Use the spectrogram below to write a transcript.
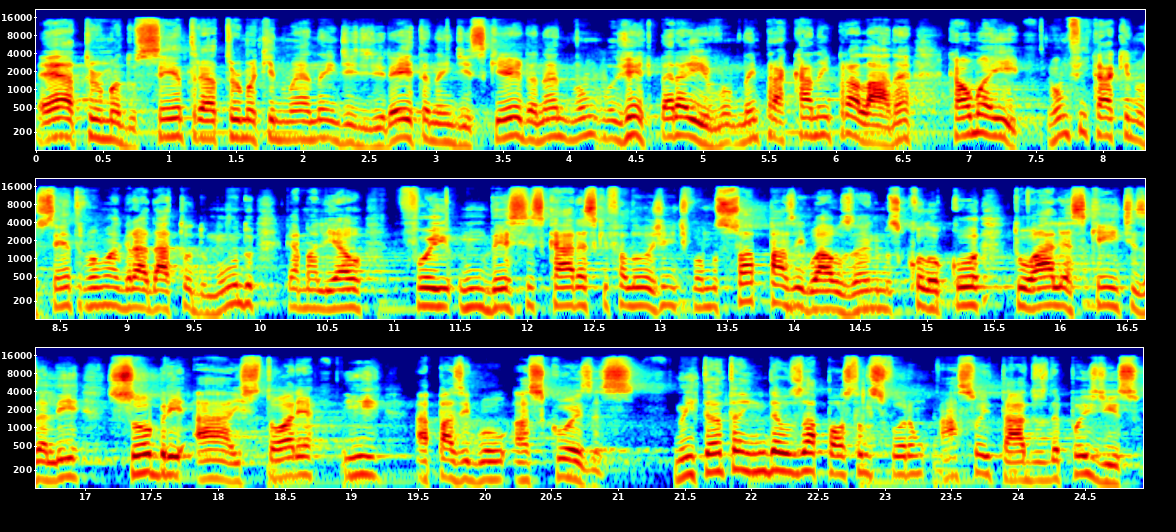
é a turma do centro, é a turma que não é nem de direita nem de esquerda, né? Vamos, gente, peraí, vamos, nem para cá nem para lá, né? Calma aí, vamos ficar aqui no centro, vamos agradar todo mundo. Gamaliel foi um desses caras que falou, gente, vamos só apaziguar os ânimos, colocou toalhas quentes ali sobre a história e apaziguou as coisas. No entanto, ainda os apóstolos foram açoitados depois disso.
